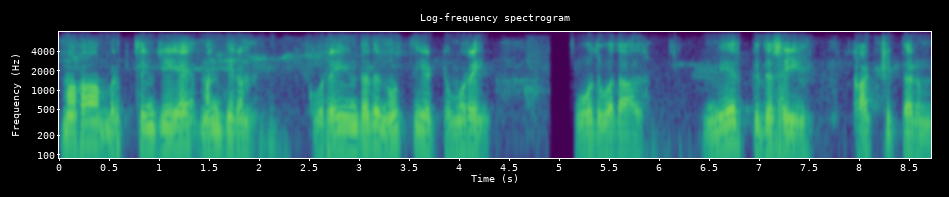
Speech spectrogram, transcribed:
மகா மிருத்யுஞ்சய மந்திரம் குறைந்தது நூற்றி எட்டு முறை ஓதுவதால் மேற்கு திசையில் காட்சி தரும்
